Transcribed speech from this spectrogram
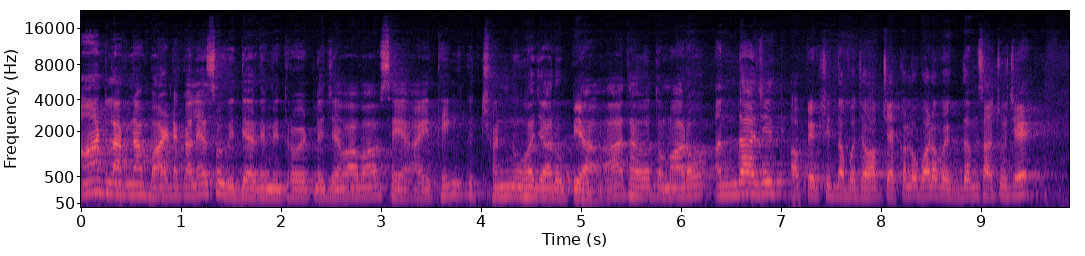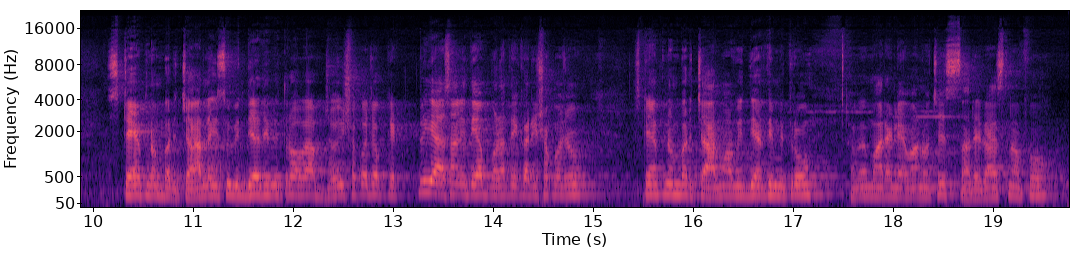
આઠ લાખના બાર ટકા લેશો, વિદ્યાર્થી મિત્રો, એટલે જવાબ આવશે આઈ થિંક છન્નું હજાર રૂપિયા. આ થયો તમારો અંદાજિત અપેક્ષિત નફો. જવાબ ચેક કરો બાળકો, એકદમ સાચું છે. સ્ટેપ નંબર ચાર લઈશું, વિદ્યાર્થી મિત્રો. હવે આપ જોઈ શકો છો કેટલી આસાનીથી આપ ગણતરી કરી શકો છો. સ્ટેપ નંબર ચારમાં, વિદ્યાર્થી મિત્રો, હવે મારે લેવાનો છે સરેરાશ નફો.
